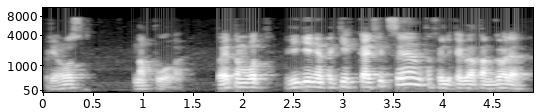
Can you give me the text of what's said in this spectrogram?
прирост напора. Поэтому вот введение таких коэффициентов, или когда там говорят,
